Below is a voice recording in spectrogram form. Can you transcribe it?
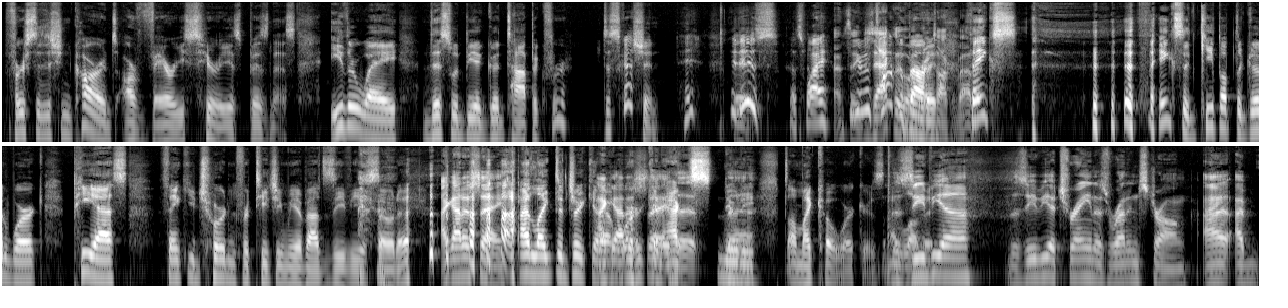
first edition cards are very serious business. Either way, this would be a good topic for discussion. It is. That's why That's we're exactly talk we're about it. talk about it. Thanks. Thanks and keep up the good work. P.S. Thank you, Jordan, for teaching me about Zevia soda. I gotta say, I'd like to drink it I gotta say and act that snooty the- to all my coworkers. I the. Zevia, the Zevia train is running strong. I, I've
